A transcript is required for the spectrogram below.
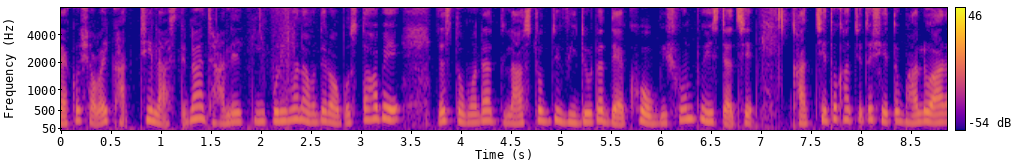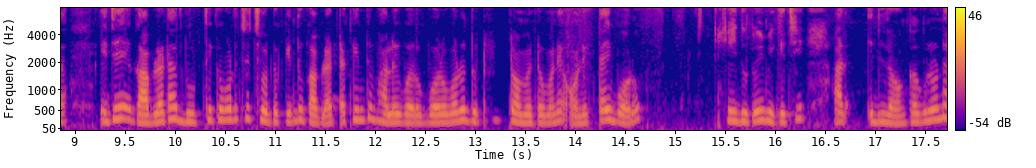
দেখো সবাই খাচ্ছি লাস্টে না, ঝালে কী পরিমাণ আমাদের অবস্থা হবে। জাস্ট তোমরা লাস্ট অব দি ভিডিওটা দেখো, ভীষণ টুইস্ট আছে। খাচ্ছি তো খাচ্ছি তো সে তো ভালো। আর এই যে গাবলাটা দূর থেকে মনে হচ্ছে ছোটো, কিন্তু গাবলাটা কিন্তু ভালোই বড়। বড় বড় দুটো টমেটো মানে অনেকটাই বড়। সেই দুটোই মেখেছি। আর লঙ্কাগুলো না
